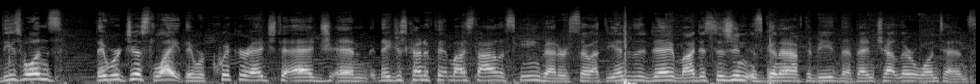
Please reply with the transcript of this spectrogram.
these ones, they were just light. They were quicker edge to edge and they just kind of fit my style of skiing better. So at the end of the day, my decision is gonna have to be the Bent Chetler 110s.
